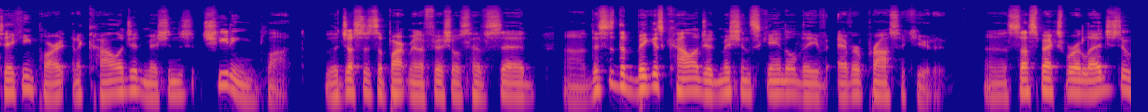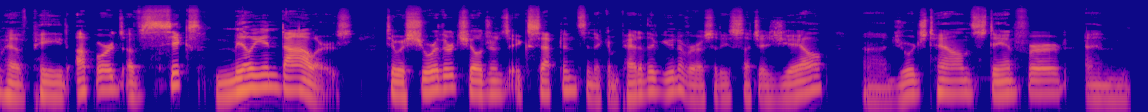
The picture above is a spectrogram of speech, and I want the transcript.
taking part in a college admissions cheating plot. The Justice Department officials have said uh, this is the biggest college admission scandal they've ever prosecuted. Uh, suspects were alleged to have paid upwards of $6 million to assure their children's acceptance into competitive universities such as Yale, uh, Georgetown, Stanford, and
